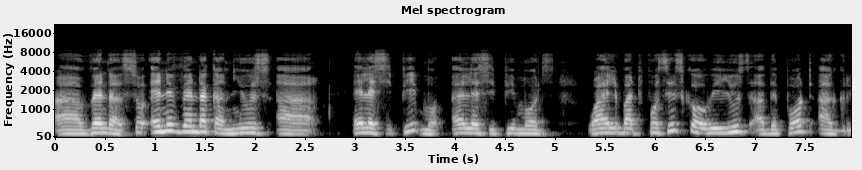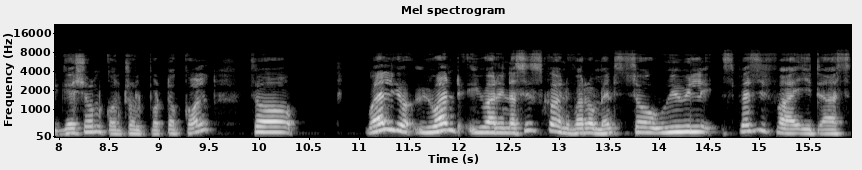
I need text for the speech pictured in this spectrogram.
uh, vendors. So any vendor can use uh, LSCP, LSCP modes. While but for Cisco, we use uh, the port aggregation control protocol. So well, you, you want you are in a Cisco environment, so we will specify it as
